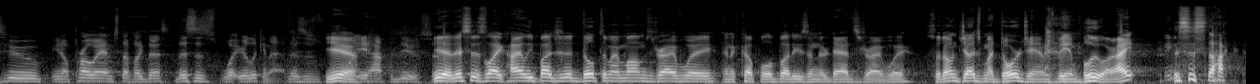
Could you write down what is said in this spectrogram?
Into you know pro am stuff like this, this is what you're looking at. This is Yeah. what you have to do. So. yeah, this is like highly budgeted, built in my mom's driveway and a couple of buddies in their dad's driveway. So don't judge my door jams being blue, all right? This is stock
